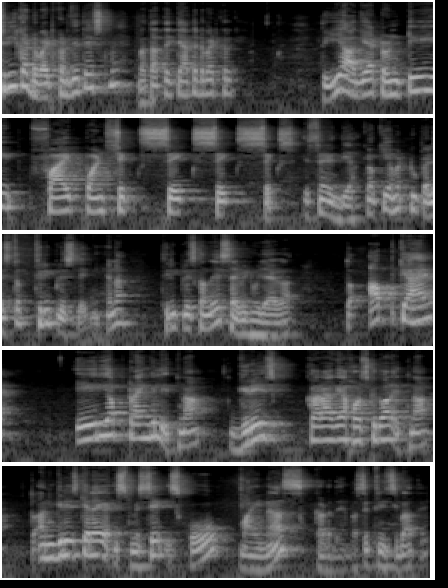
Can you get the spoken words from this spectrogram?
थ्री का डिवाइड कर देते हैं इसमें। बताते क्या आता है डिवाइड करके? तो ये आ गया twenty five point six six six six इसने दिया, क्योंकि हमें टू प्लेस तक थ्री प्लेस लेनी है ना? थ्री प्लेस का अंदर सेवन हो जाएगा। तो अब क्या है? एरिया ऑफ़ ट्राइंगल इतना ग्रेज करा गया हॉर्स के द्वारा इतना तो अनग्रेज क्या रहेगा? इसमें से इसको माइनस कर दें। बस इतनी सी बात है।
